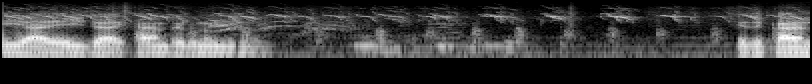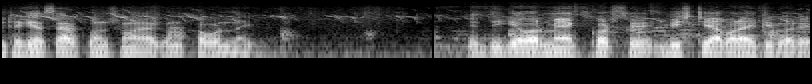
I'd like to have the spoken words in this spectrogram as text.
এই আয়, এই যায় কারেন্টের কোনো ই নেই। এই যে কারেন্ট থেকে আছে, আর কোন সময় আর কোনো খবর নাই। এদিকে আবার ম্যাক করছে, বৃষ্টি আবার আইতে পারে।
